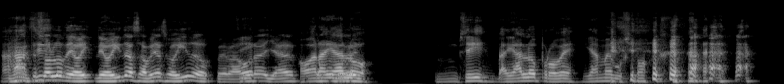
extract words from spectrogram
Ajá, antes solo de, de, oídas habías oído, pero ahora ya. Ahora ya lo. Mm, sí, ya lo probé, ya me gustó.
